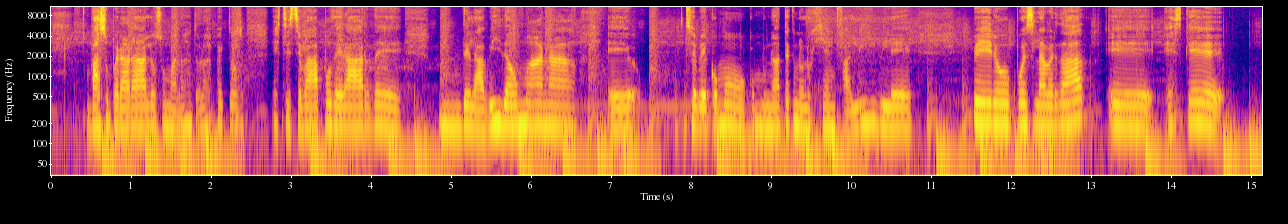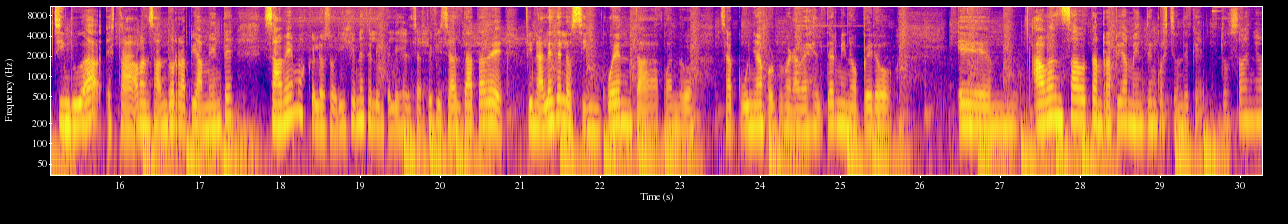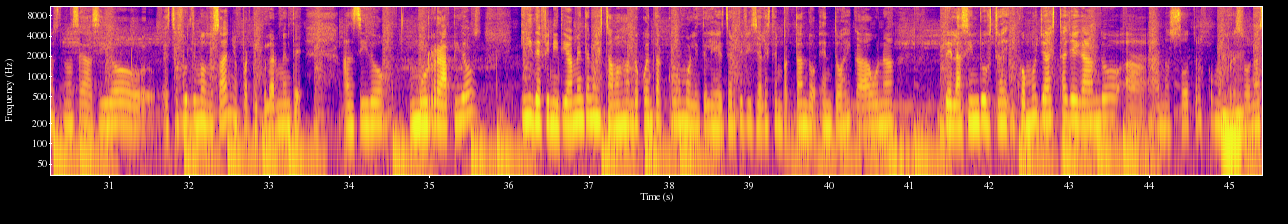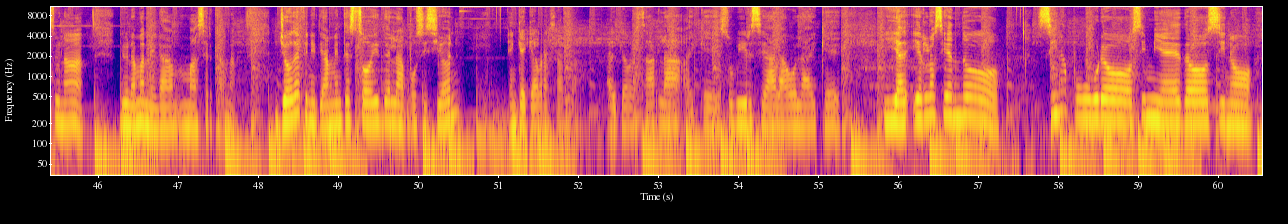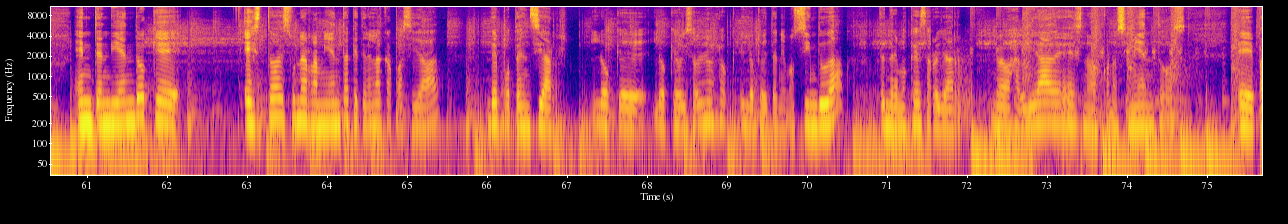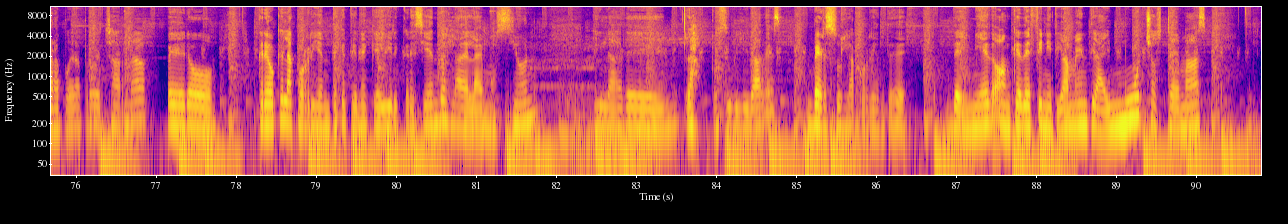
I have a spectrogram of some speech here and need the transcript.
va a superar a los humanos en todos los aspectos, este, se va a apoderar de, de la vida humana, eh, se ve como, como una tecnología infalible. pero pues la verdad eh, es que sin duda está avanzando rápidamente. Sabemos que los orígenes de la inteligencia artificial data de finales de los 50, cuando se acuña por primera vez el término, pero eh, ha avanzado tan rápidamente en cuestión de qué, dos años, no sé, ha sido, estos últimos dos años particularmente han sido muy rápidos y definitivamente nos estamos dando cuenta cómo la inteligencia artificial está impactando en todas y cada una de las industrias y cómo ya está llegando a, nosotros como personas de una, de una manera más cercana. Yo definitivamente soy de la posición en que hay que abrazarla. Hay que abrazarla, hay que subirse a la ola, hay que y irlo haciendo sin apuro, sin miedo, sino entendiendo que esto es una herramienta que tiene la capacidad de potenciar lo que, lo que hoy somos y lo que hoy tenemos. Sin duda, tendremos que desarrollar nuevas habilidades, nuevos conocimientos eh, para poder aprovecharla, pero creo que la corriente que tiene que ir creciendo es la de la emoción y la de las posibilidades versus la corriente del miedo, aunque definitivamente hay muchos temas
